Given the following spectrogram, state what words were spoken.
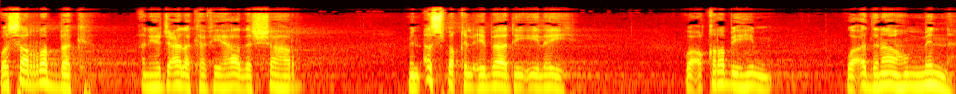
وسل ربك أن يجعلك في هذا الشهر من أسبق العباد إليه وأقربهم وأدناهم منه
